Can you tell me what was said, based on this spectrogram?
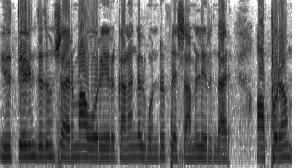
இது தெரிந்ததும் சர்மா ஓரிரு கணங்கள் ஒன்றும் பேசாமல் இருந்தார். அப்புறம்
